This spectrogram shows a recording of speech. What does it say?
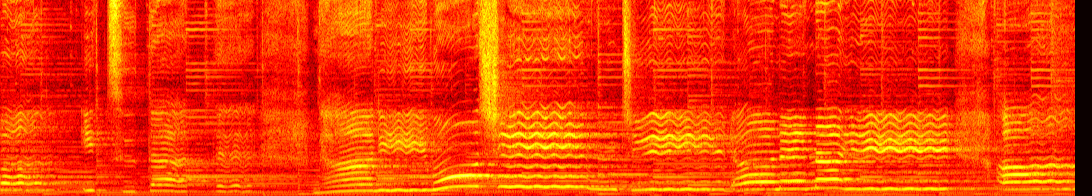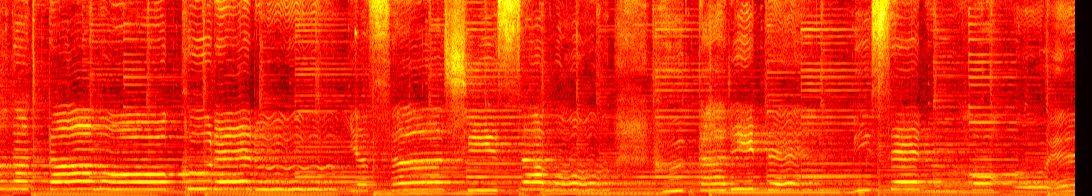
はいつだって何も信じられないあなたのくれる優しさも二人で見せる微笑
